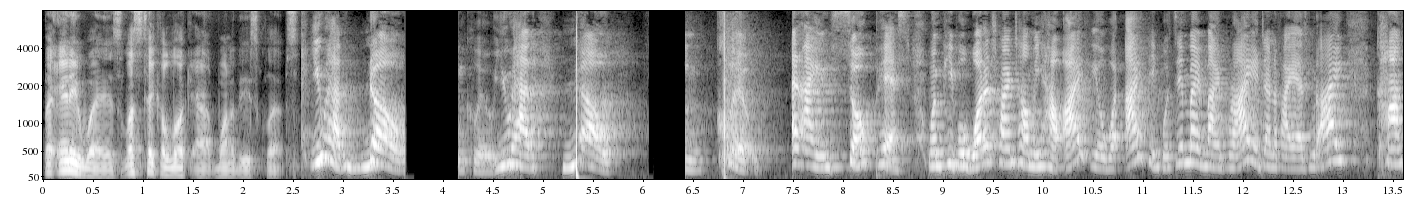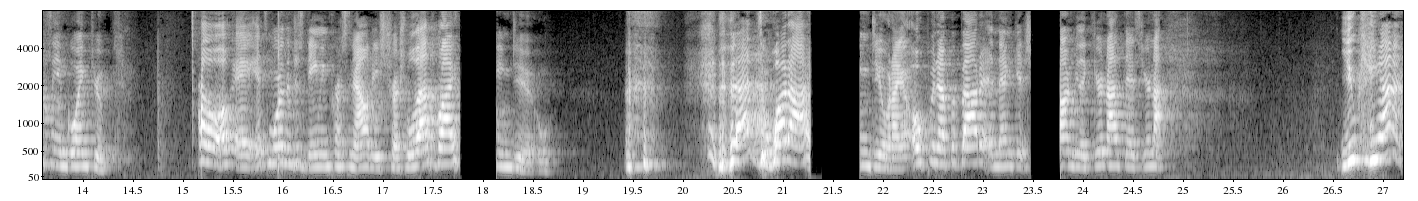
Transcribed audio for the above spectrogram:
But anyways, let's take a look at one of these clips. You have no clue. You have no clue. I am so pissed when people want to try and tell me how I feel, what I think, what's in my mind, what I identify as, what I constantly am going through. Oh, okay, it's more than just naming personalities, Trish. Well, that's what I do. that's what I do. And I open up about it and then get on and be like, you're not this, you're not. You can't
